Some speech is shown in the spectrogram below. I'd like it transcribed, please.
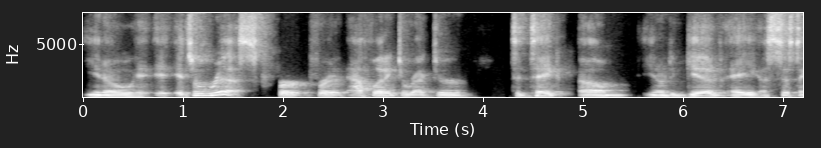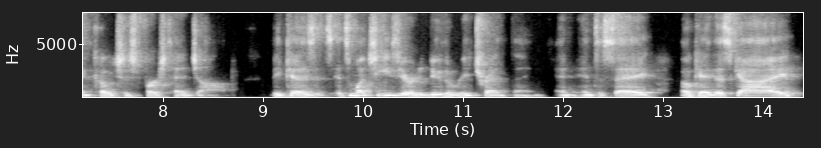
you know it, it's a risk for for an athletic director to take um, you know to give a assistant coach his first head job because it's it's much easier to do the retread thing and and to say okay this guy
